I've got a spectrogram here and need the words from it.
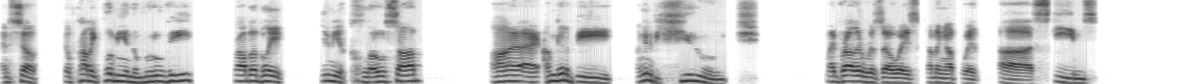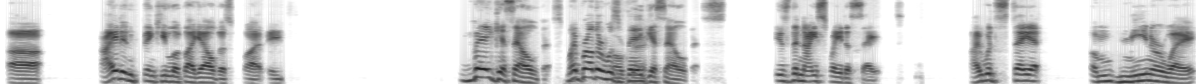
And so they'll probably put me in the movie, probably give me a close up. I, I'm going to be, I'm going to be huge. My brother was always coming up with uh, schemes. Uh, I didn't think he looked like Elvis, but a Vegas Elvis. My brother was Okay. Vegas Elvis. Is the nice way to say it. I would say it a meaner way,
